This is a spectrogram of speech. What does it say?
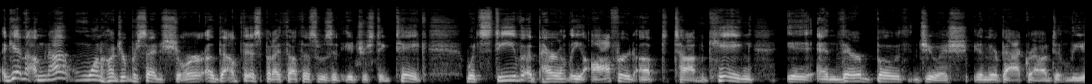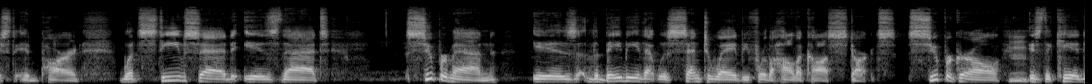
Again, I'm not 100% sure about this, but I thought this was an interesting take. What Steve apparently offered up to Tom King, and they're both Jewish in their background, at least in part. What Steve said is that Superman is the baby that was sent away before the Holocaust starts. Supergirl mm. is the kid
